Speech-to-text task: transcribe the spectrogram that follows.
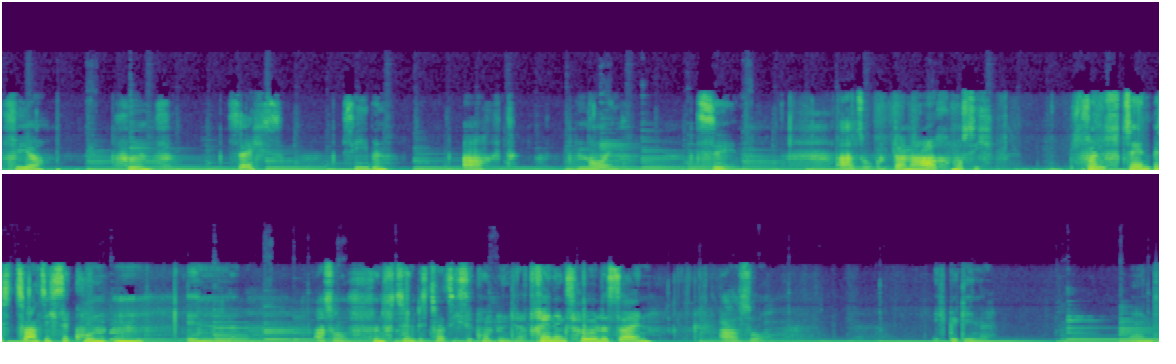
vier, fünf, sechs, sieben, acht, neun. 10. Also, und danach muss ich 15 bis 20 Sekunden in, also 15 bis 20 Sekunden in der Trainingshöhle sein. Also, ich beginne. Und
